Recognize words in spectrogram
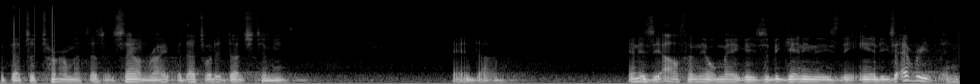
If that's a term, it doesn't sound right, but that's what it does to me. And, um, and he's the Alpha and the Omega. He's the beginning, he's the end, he's everything.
